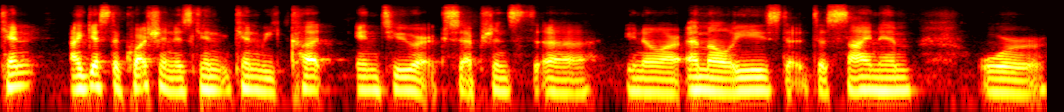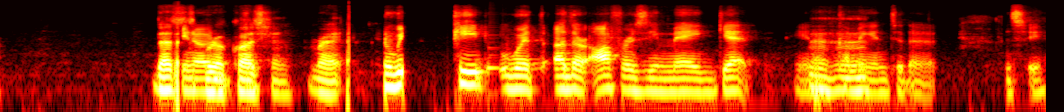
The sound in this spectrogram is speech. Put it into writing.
can I guess the question is, can can we cut into our exceptions, uh, you know, our MLEs to, to sign him, or that's you know, the real question, right? Compete with other offers he may get, you know, mm-hmm. coming into the see?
